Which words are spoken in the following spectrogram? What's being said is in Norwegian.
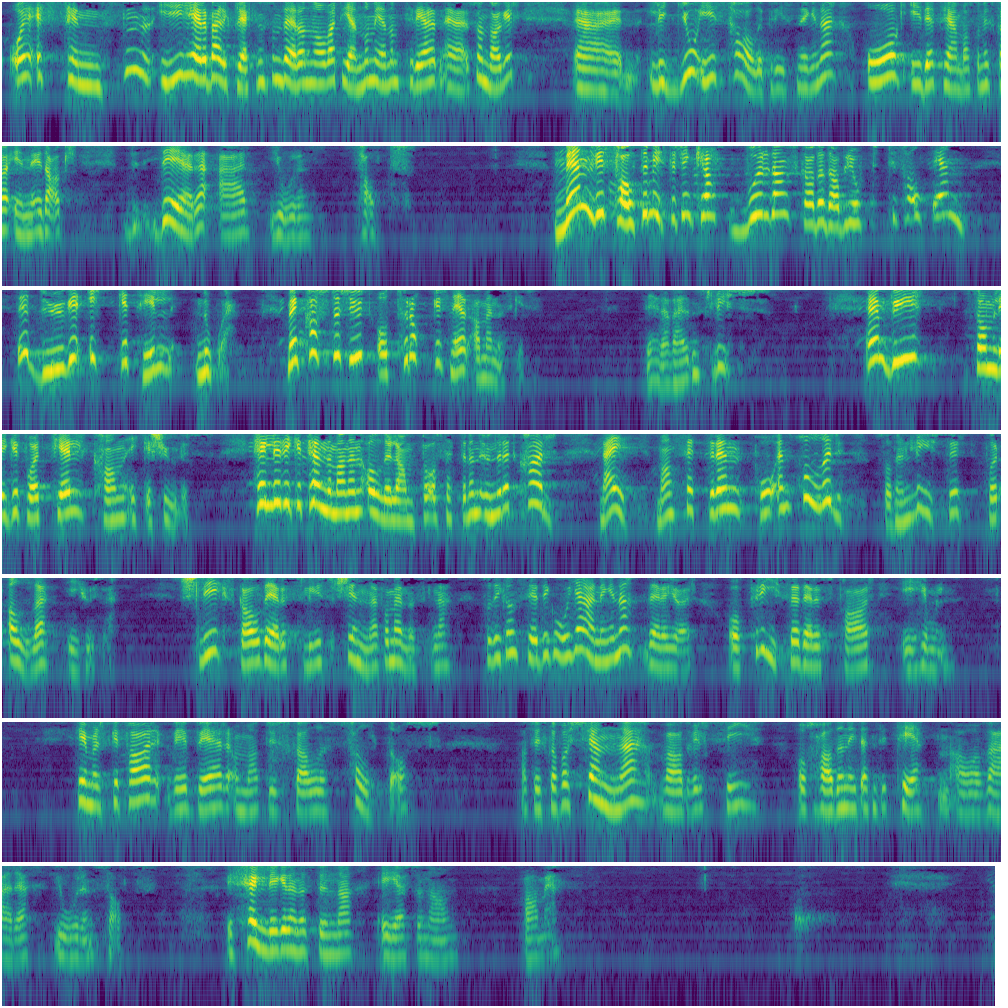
og, essensen i hele bergprekenen som dere nå har vært gjennom gjennom tre søndager, eh, ligger jo i saligprisningene og i det temaet som vi skal inn i i dag. Dere er jordens salt. Men hvis saltet mister sin kraft, hvordan skal det da bli gjort til salt igjen? Det duger ikke til noe, men kastes ut og tråkkes ned av mennesker. Dere er verdens lys. En by som ligger på et fjell, kan ikke skjules. Heller ikke tenner man en oljelampe og setter den under et kar. Nei, man setter den på en holder, så den lyser for alle i huset. Slik skal deres lys skinne for menneskene, så de kan se de gode gjerningene dere gjør, og prise deres Far i himmelen. Himmelske Far, vi ber om at du skal salte oss, at vi skal få kjenne hva det vil si å ha den identiteten av å være jordens salt. Vi helliger denne stunda i Jesu navn. Amen.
